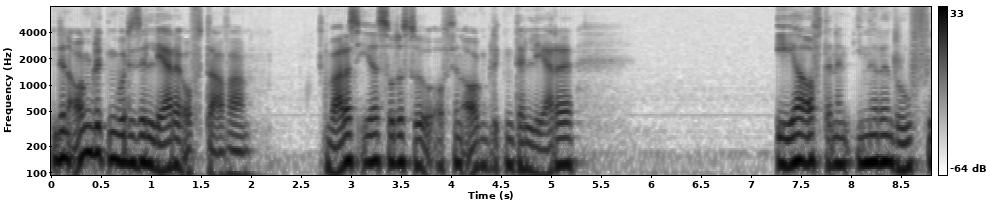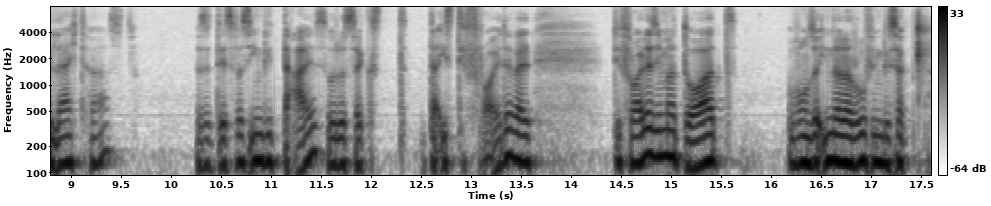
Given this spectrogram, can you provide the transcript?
In den Augenblicken, wo diese Lehre oft da war, war das eher so, dass du auf den Augenblicken der Lehre eher auf deinen inneren Ruf vielleicht hörst? Also das, was irgendwie da ist, wo du sagst, da ist die Freude, weil die Freude ist immer dort, wo unser innerer Ruf irgendwie sagt,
